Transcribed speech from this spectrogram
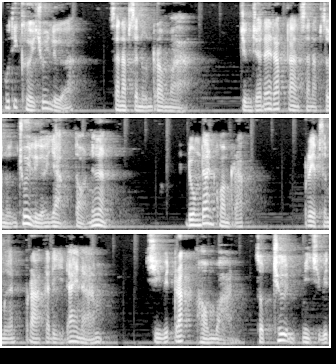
ผู้ที่เคยช่วยเหลือ สนับสนุนเรามา จึงจะได้รับการสนับสนุนช่วยเหลืออย่างต่อเนื่อง ดวงด้านความรัก เปรียบเสมือนปลากระดีได้น้ำ ชีวิตรักหอมหวาน สดชื่นมีชีวิต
